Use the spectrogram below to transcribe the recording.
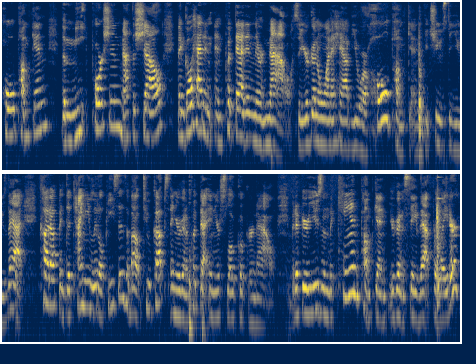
whole pumpkin, the meat portion, not the shell, then go ahead and, and put that in there now. So you're going to want to have your whole pumpkin, if you choose to use that, cut up into tiny little pieces, about two cups, and you're going to put that in your slow cooker now. But if you're using the canned pumpkin, you're going to save that for later.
